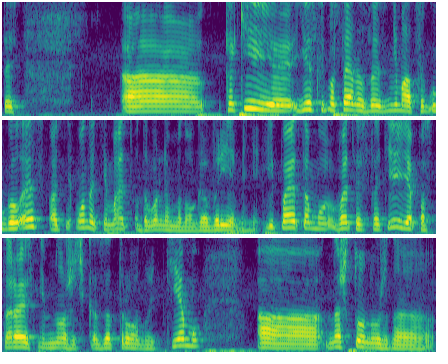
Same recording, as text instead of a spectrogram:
То есть а, какие, если постоянно заниматься Google Ads, он отнимает довольно много времени. И поэтому в этой статье я постараюсь немножечко затронуть тему, а, на что нужно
